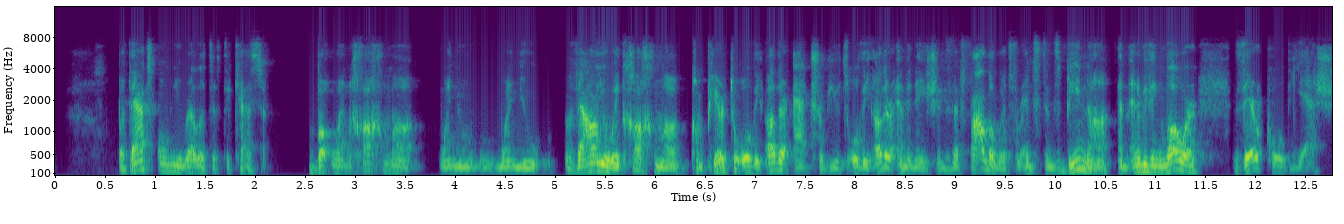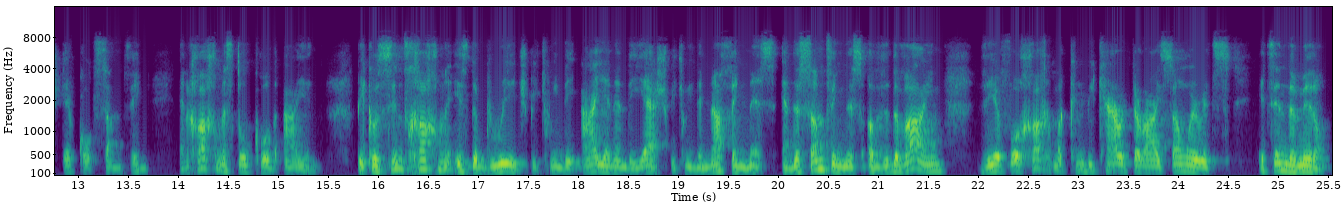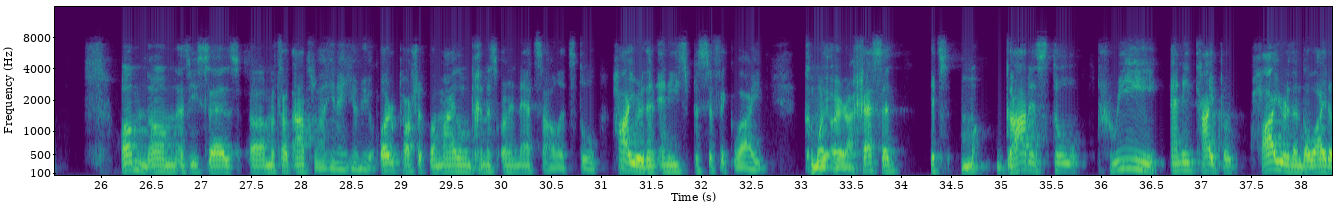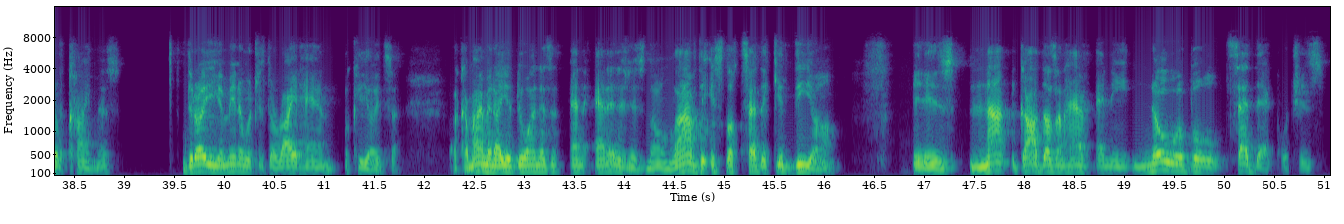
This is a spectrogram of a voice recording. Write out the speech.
But that's only relative to keser. But when chachma when you when you evaluate chachma compared to all the other attributes, all the other emanations that follow it, for instance, bina and everything lower, they're called yesh, they're called something, and chachma is still called ayin. Because since chachma is the bridge between the ayin and the yesh, between the nothingness and the somethingness of the divine, therefore chachma can be characterized somewhere it's it's in the middle. Um, as he says, uh, it's still higher than any specific light. It's God is still pre any type of higher than the light of kindness. Which is the right hand. And, and it is known. It is not, God doesn't have any knowable tzedek, which is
